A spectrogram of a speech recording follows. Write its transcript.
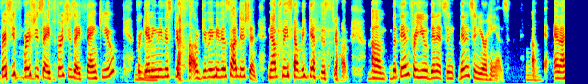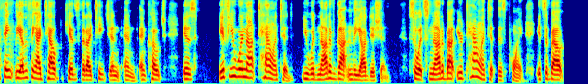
first you first you say first you say thank you for mm-hmm. getting me this job giving me this audition now please help me get this job mm-hmm. um, but then for you then it's in then it's in your hands uh, mm-hmm. uh, and i think the other thing i tell kids that i teach and and and coach is if you were not talented you would not have gotten the audition so it's not about your talent at this point. It's about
